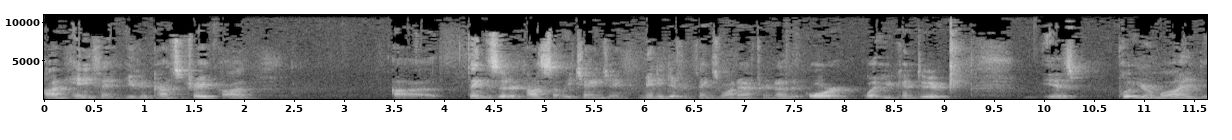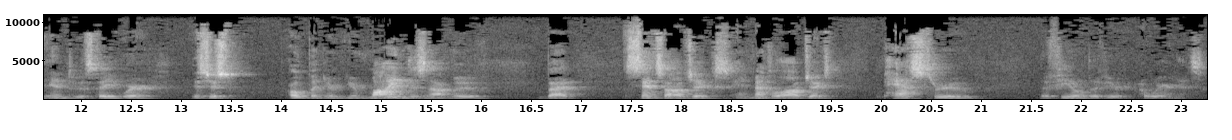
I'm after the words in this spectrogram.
on anything. You can concentrate on uh, things that are constantly changing, many different things one after another. Or what you can do is put your mind into a state where it's just open. Your, your mind does not move, but sense objects and mental objects pass through the field of your awareness.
